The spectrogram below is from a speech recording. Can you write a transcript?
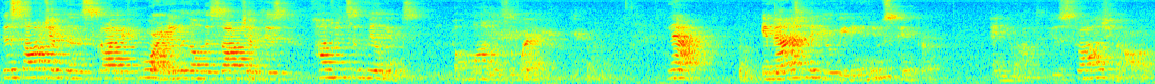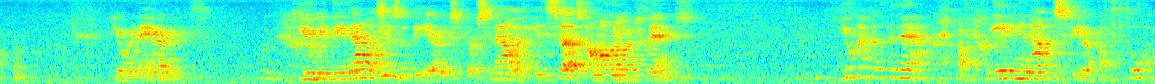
this object in the sky before, and even though this object is hundreds of millions of miles away. Now, imagine that you're reading a newspaper and you come to the astrology column. You're an Aries. You read the analysis of the Aries personality. It says, among other things, you have the knack of creating an atmosphere of thought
